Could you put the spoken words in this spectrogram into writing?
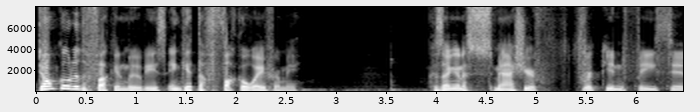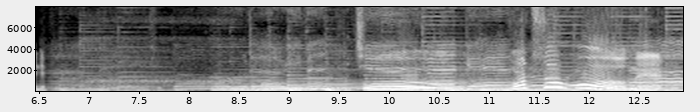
don't go to the fucking movies and get the fuck away from me. Because I'm going to smash your freaking face in. older, even children get What's the. Oh, man.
